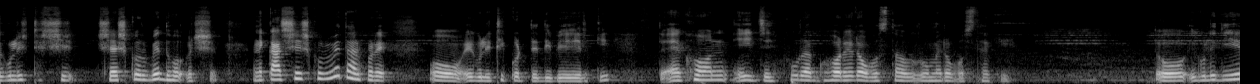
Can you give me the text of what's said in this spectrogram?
এগুলি শেষ করবে মানে কাজ শেষ করবে, তারপরে ও এগুলি ঠিক করতে দিবে আর কি। তো এখন এই যে পুরো ঘরের অবস্থা রুমের অবস্থা কি? তো এগুলি দিয়ে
